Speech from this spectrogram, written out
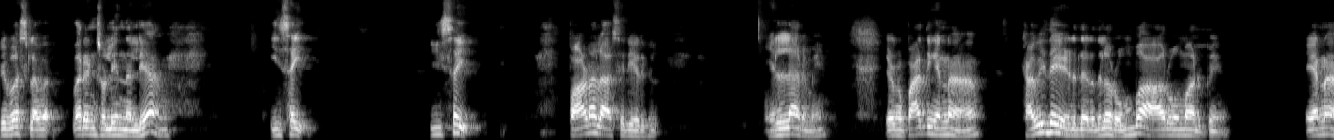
ரிவர்ஸ்ல வரேன்னு சொல்லியிருந்தேன் இல்லையா? இசை. இசை பாடலாசிரியர்கள் எல்லாருமே இவங்க பார்த்தீங்கன்னா கவிதை எழுதுறதுல ரொம்ப ஆர்வமாக இருப்பேன் ஏன்னா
